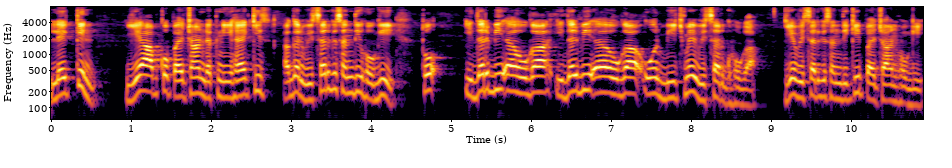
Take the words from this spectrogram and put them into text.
लेकिन ये आपको पहचान रखनी है कि अगर विसर्ग संधि होगी तो इधर भी अ होगा, इधर भी अ होगा और बीच में विसर्ग होगा। ये विसर्ग संधि की पहचान होगी।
